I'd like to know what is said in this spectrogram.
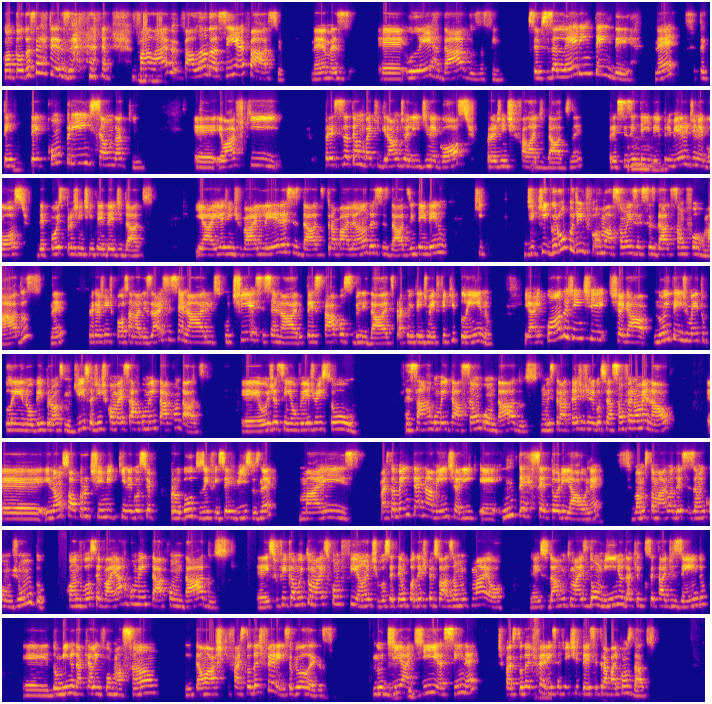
Com toda certeza. Falar, falando assim é fácil, né? Mas é, o ler dados, assim, você precisa ler e entender, né? Você tem, tem que ter compreensão daquilo. É, eu acho que precisa ter um background ali de negócio para a gente falar de dados, né? Precisa uhum. entender primeiro de negócio, depois para a gente entender de dados. E aí a gente vai ler esses dados, trabalhando esses dados, entendendo de que grupo de informações esses dados são formados, né? Para que a gente possa analisar esse cenário, discutir esse cenário, testar possibilidades para que o entendimento fique pleno. E aí, quando a gente chegar no entendimento pleno ou bem próximo disso, a gente começa a argumentar com dados. É, hoje, assim, eu vejo isso, essa argumentação com dados, uma estratégia de negociação fenomenal, é, e não só para o time que negocia produtos, enfim, serviços, né? Mas, mas também internamente ali, é, intersetorial, né? Se vamos tomar uma decisão em conjunto, quando você vai argumentar com dados, é, isso fica muito mais confiante, você tem um poder de persuasão muito maior. Né? Isso dá muito mais domínio daquilo que você está dizendo, é, domínio daquela informação. Então, acho que faz toda a diferença, viu, Olegas? No dia a dia, assim, né? Faz toda a diferença a gente ter esse trabalho com os dados.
